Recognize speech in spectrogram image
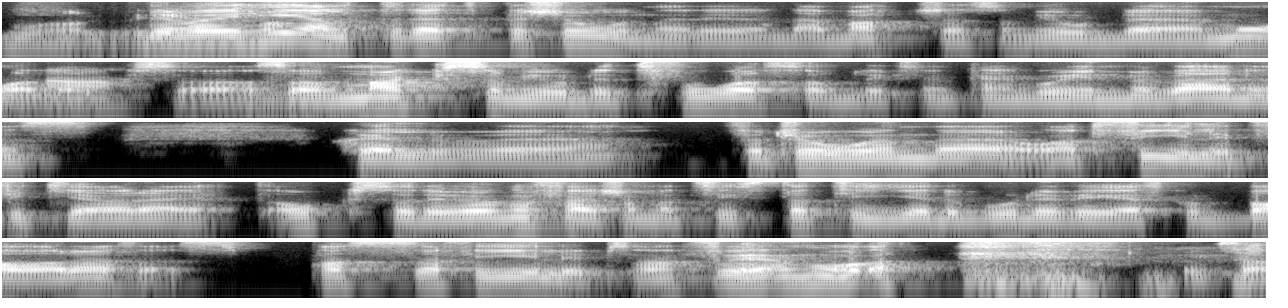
mål. Det var ju helt rätt personer i den där matchen som gjorde mål Ja. också. Alltså Max som gjorde två som liksom kan gå in med världens självförtroende och att Filip fick göra ett också. Det var ungefär som att sista tio, då borde VSK bara så här, passa Filip så han får göra mål. liksom.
